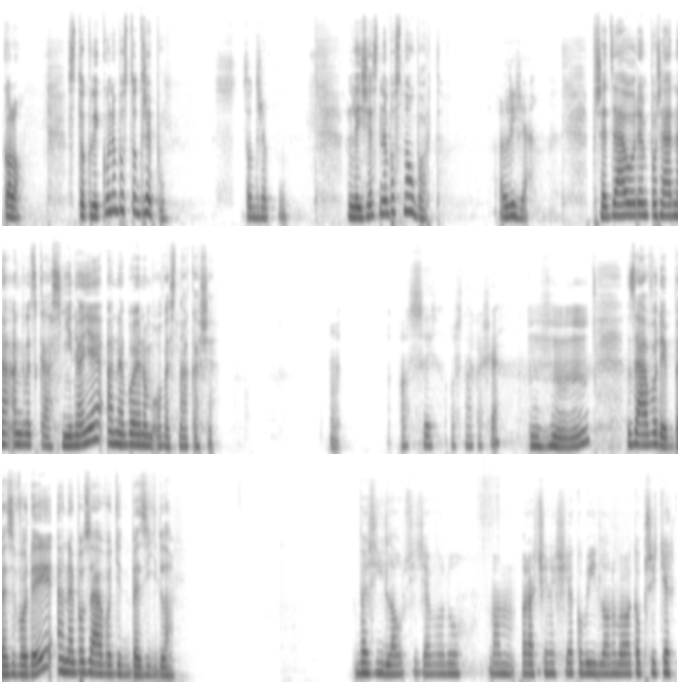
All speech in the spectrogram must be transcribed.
Kolo. Sto kliků nebo sto dřepů? Sto dřepů. Lyže nebo snowboard? Lyže. Před závodem pořádná anglická snídaně a nebo jenom ovesná kaše? Asi ovesná kaše. Mm-hmm. Závody bez vody a nebo závodit bez jídla? Bez jídla určitě vodu. Mám radši než jako jídlo, nebo jako při těch,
